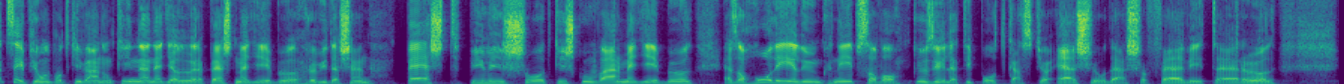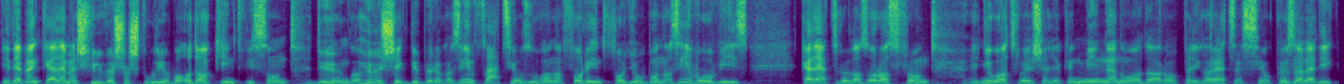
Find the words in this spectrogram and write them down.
Hát szép jó napot kívánunk innen, egyelőre Pest megyéből, rövidesen Pest, Pilis, Sót, Kiskun vármegyéből. Ez a Hol élünk népszava közéleti podcastja első adásra felvételről. Ideben kellemes hűvös a stúdióba, odakint viszont dühöng a hőség, dübörög az infláció, zuhan a forint, fogyóban az ivóvíz, keletről az orosz front, nyugatról és egyébként minden oldalról pedig a recesszió közeledik.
